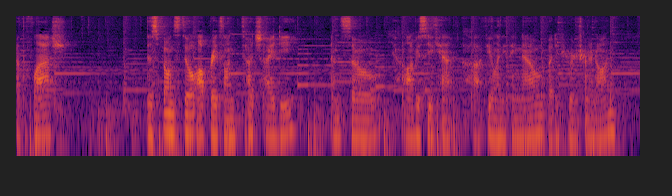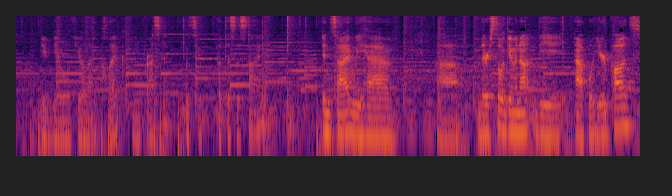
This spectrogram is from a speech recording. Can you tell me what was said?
Got the flash. This phone still operates on Touch ID. And so yeah, obviously you can't uh, feel anything now, but if you were to turn it on, you'd be able to feel that click when you press it. Let's see, put this aside. Inside we have, uh, they're still giving out the Apple EarPods.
